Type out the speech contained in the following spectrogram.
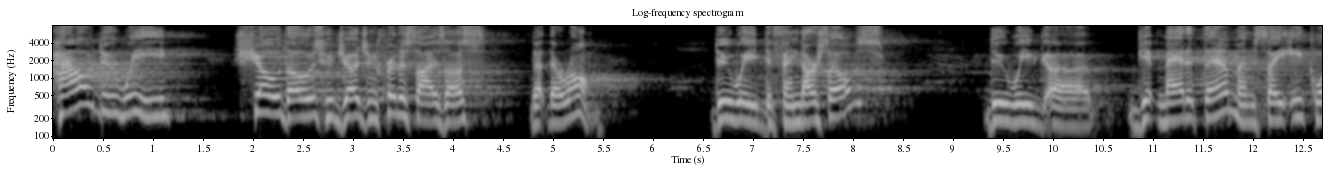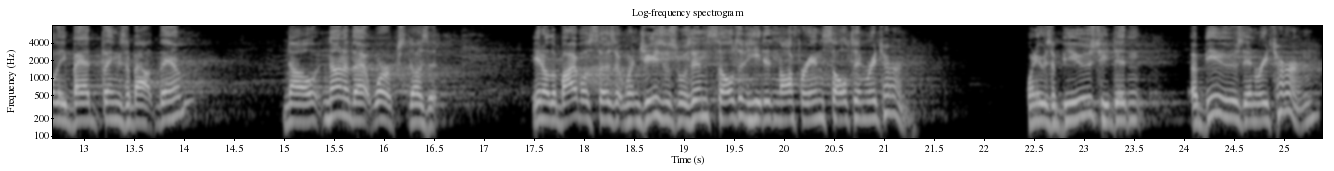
How do we show those who judge and criticize us that they're wrong? Do we defend ourselves? Do we uh, get mad at them and say equally bad things about them? No, none of that works, does it? You know, the Bible says that when Jesus was insulted, he didn't offer insult in return. When he was abused, he didn't abuse in return,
